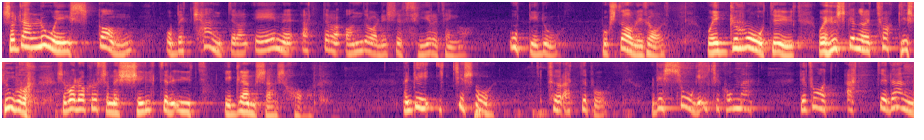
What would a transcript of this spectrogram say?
Så der lå jeg i skam og bekjente den ene etter den andre av disse fire tinga. Opp i do, bokstavelig talt. Og jeg gråt det ut. Og jeg husker når jeg trakk i snora, så var det akkurat som jeg skylte det ut i glemselens hav. Men det jeg ikke så før etterpå, og det så jeg ikke komme, det var at etter den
